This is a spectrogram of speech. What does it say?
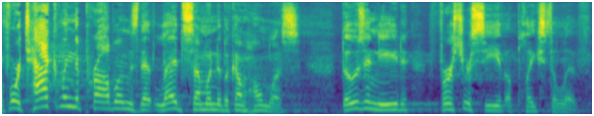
Before tackling the problems that led someone to become homeless, those in need first receive a place to live.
